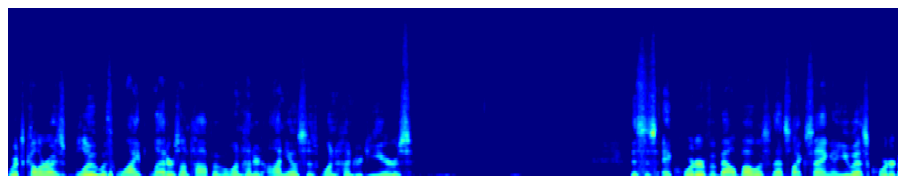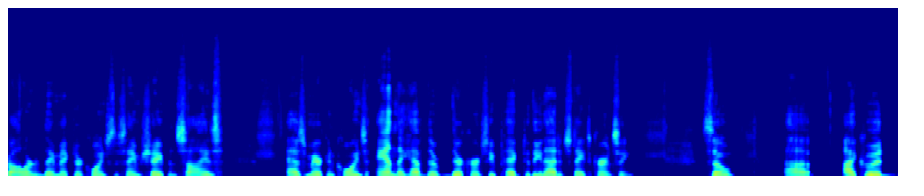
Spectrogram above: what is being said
where it's colorized blue with white letters on top of it. 100 años is 100 years. This is a quarter of a Balboa, so that's like saying a U.S. quarter dollar. They make their coins the same shape and size as American coins, and they have the, their currency pegged to the United States currency. So uh, I could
